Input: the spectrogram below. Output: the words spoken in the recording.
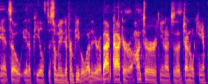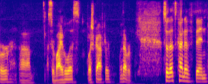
And so it appeals to so many different people, whether you're a backpacker, a hunter, you know, just a general camper, um, a survivalist, bushcrafter, whatever. So that's kind of been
